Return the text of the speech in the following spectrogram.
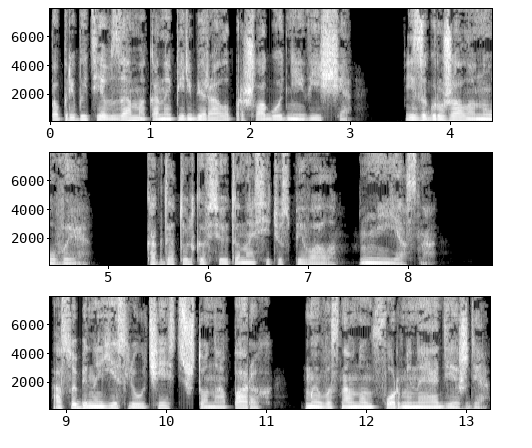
По прибытии в замок она перебирала прошлогодние вещи и загружала новые. Когда только все это носить успевала, неясно. Особенно если учесть, что на парах мы в основном в форменной одежде.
